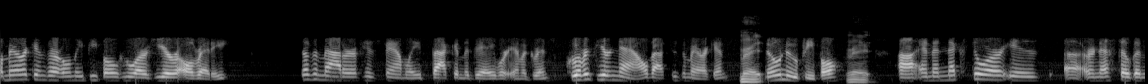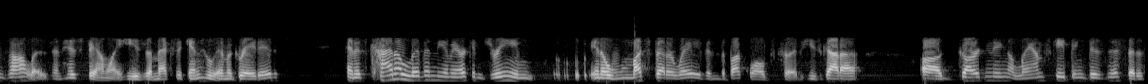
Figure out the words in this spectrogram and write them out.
Americans are only people who are here already. Doesn't matter if his family back in the day were immigrants. Whoever's here now, that's who's American. Right. No new people. Right. Uh, and then next door is uh, Ernesto Gonzalez and his family. He's a Mexican who immigrated and is kind of living the American dream in a much better way than the Buckwalds could. He's got a, a gardening, a landscaping business that is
